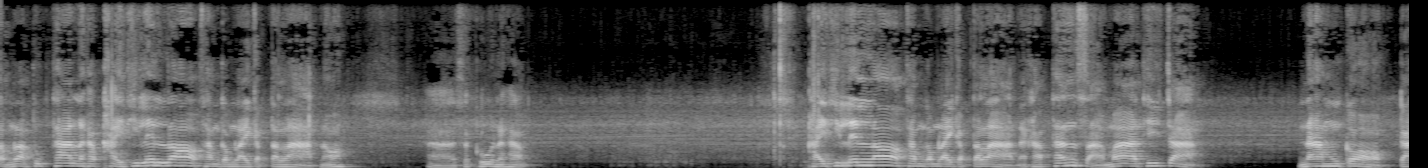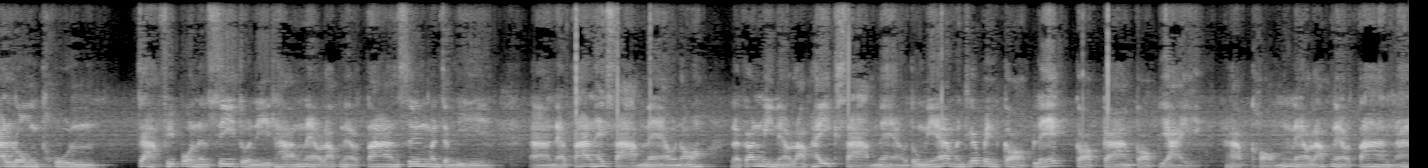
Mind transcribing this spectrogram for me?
สำหรับทุกท่านนะครับ ใครที่เล่นรอบทำกำไรกับตลาดเนาะอ่าสักครู่นะครับ ใครที่เล่นรอบทำกำไรกับตลาดนะครับ ท่านสามารถที่จะนำกรอบการลงทุนจากฟิโบนัชชีตัวนี้ทั้งแนวรับแนวต้าน ซึ่งมันจะมีแนวต้านให้ 3 แนวเนาะแล้วก็มีแนวรับให้อีก 3 แนว ตรงนี้มันก็เป็นกรอบเล็กกรอบกลางกรอบใหญ่ นะครับของแนวรับแนวต้านนะ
